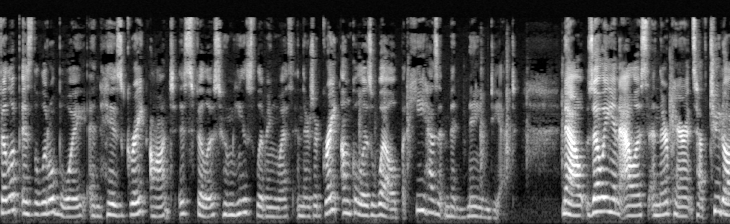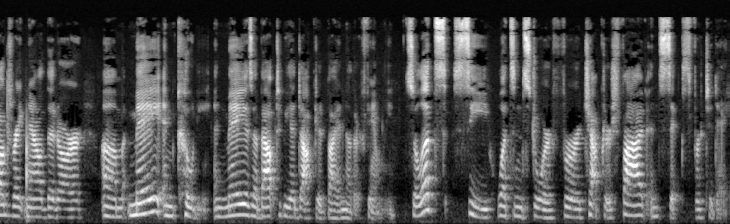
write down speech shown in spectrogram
Phillip is the little boy, and his great aunt is Phyllis, whom he's living with, and there's a great uncle as well, but he hasn't been named yet. Now, Zoe and Alice and their parents have two dogs right now that are um, May and Cody, and May is about to be adopted by another family. So let's see what's in store for chapters 5 and 6 for today.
